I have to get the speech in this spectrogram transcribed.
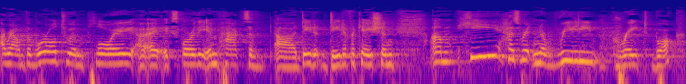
around the world to employ, uh, explore the impacts of uh, data, datafication. Um, he has written a really great book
